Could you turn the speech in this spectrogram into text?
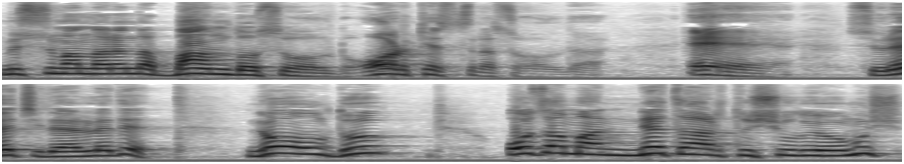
Müslümanların da bandosu oldu, orkestrası oldu. E süreç ilerledi. Ne oldu? O zaman ne tartışılıyormuş?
